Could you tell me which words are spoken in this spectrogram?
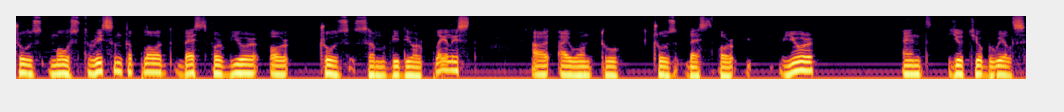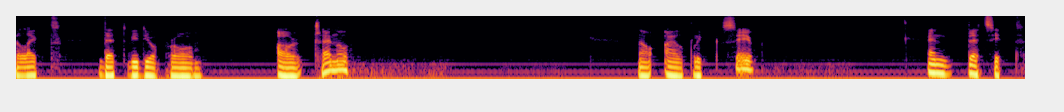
choose most recent upload best for viewer or choose some video playlist. I, I want to choose best for viewer and YouTube will select that video from our channel. Now I'll click save and that's it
